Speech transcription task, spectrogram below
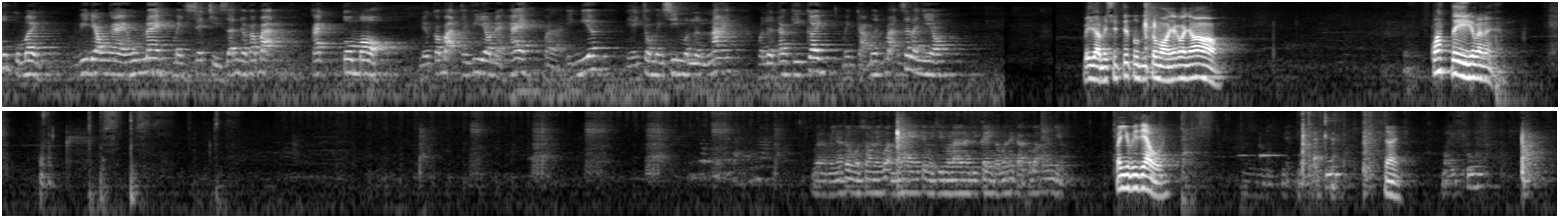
YouTube của mình. Video ngày hôm nay mình sẽ chỉ dẫn cho các bạn cách tô màu nếu các bạn thấy video này hay và ý nghĩa thì hãy cho mình xin một lần like và lượt đăng ký kênh. Mình cảm ơn các bạn rất là nhiều. Bây giờ mình sẽ tiếp tục đi tô màu nha các bạn nhá. Quát tì các bạn này Vậy là mình đã tô một xong nếu các bạn thấy hay thì mình xin một like đăng ký kênh cảm ơn tất cả các bạn rất nhiều. Bao nhiêu video rồi? 7 phút, Rồi 7 phút.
